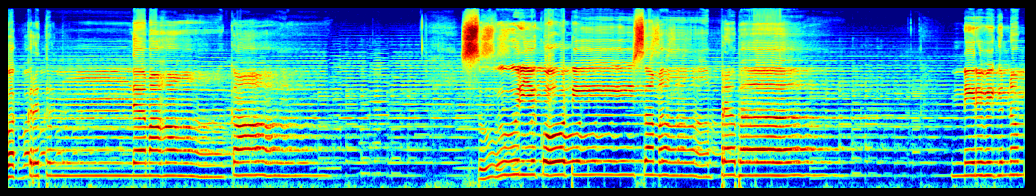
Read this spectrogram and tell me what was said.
વક્રતુંડ મહાકાય સૂર્યકોટિ સમપ્રભા નિર્વિઘ્નમ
